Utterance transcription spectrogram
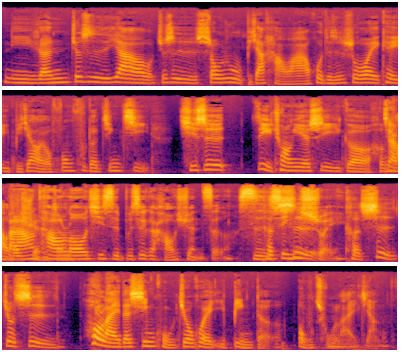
你人就是要就是收入比较好啊，或者是说也可以比较有丰富的经济。其实自己创业是一个很好的选择，其实不是一个好选择，死薪水。可是，可是就是后来的辛苦就会一并的蹦出来，这样子。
